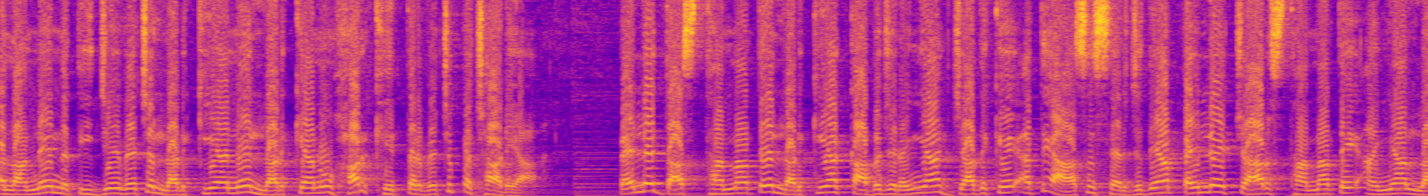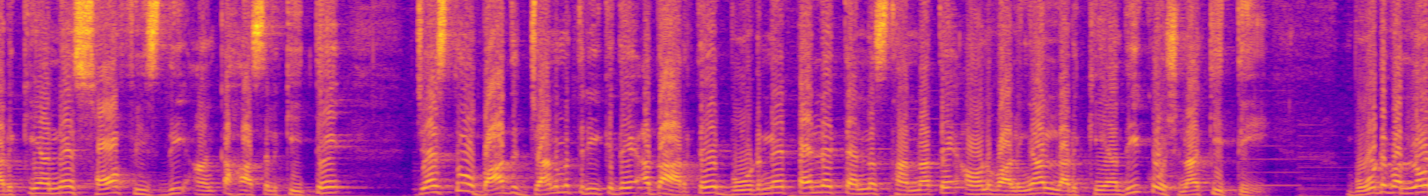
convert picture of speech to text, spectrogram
ਐਲਾਨੇ ਨਤੀਜੇ ਵਿੱਚ ਲੜਕੀਆਂ ਨੇ ਲੜਕਿਆਂ ਨੂੰ ਹਰ ਖੇਤਰ ਵਿੱਚ ਪਛਾੜਿਆ। ਪਹਿਲੇ 10 ਸਥਾਨਾਂ ਤੇ ਲੜਕੀਆਂ ਕਾਬਜ਼ ਰਹੀਆਂ, ਜਦਕਿ ਇਤਿਹਾਸ ਸਿਰਜਦਿਆਂ ਪਹਿਲੇ 4 ਸਥਾਨਾਂ ਤੇ ਆਈਆਂ ਲੜਕੀਆਂ ਨੇ 100% ਅੰਕ ਹਾਸਲ ਕੀਤੇ। ਜਿਸ ਤੋਂ ਬਾਅਦ ਜਨਮ ਤਰੀਕ ਦੇ ਆਧਾਰ ਤੇ ਬੋਰਡ ਨੇ ਪਹਿਲੇ ਤਿੰਨ ਸਥਾਨਾਂ ਤੇ ਆਉਣ ਵਾਲੀਆਂ ਲੜਕੀਆਂ ਦੀ ਘੋਸ਼ਣਾ ਕੀਤੀ। ਬੋਰਡ ਵੱਲੋਂ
